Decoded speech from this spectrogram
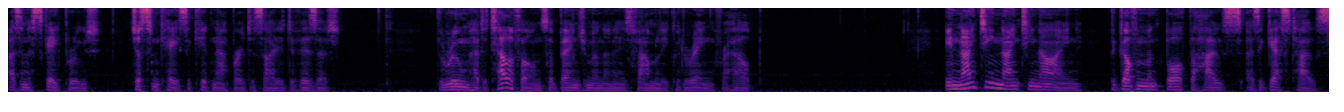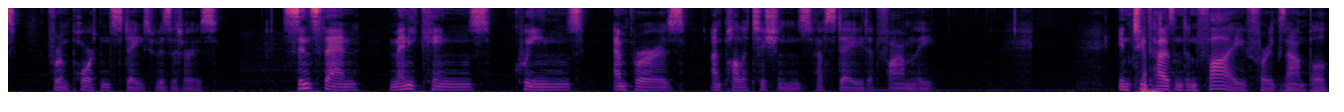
as an escape route, just in case a kidnapper decided to visit. The room had a telephone so Benjamin and his family could ring for help. In 1999, the government bought the house as a guest house for important state visitors. Since then, many kings, queens, emperors, and politicians have stayed at Farmleigh. In 2005, for example,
